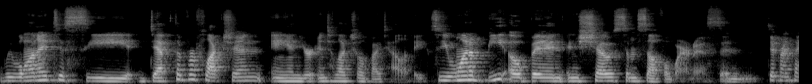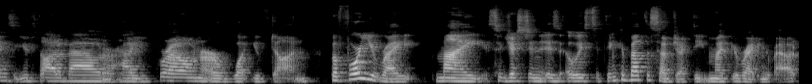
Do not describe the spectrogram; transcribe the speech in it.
We wanted to see depth of reflection and your intellectual vitality. So you want to be open and show some self-awareness and different things that you've thought about or how mm-hmm. you've grown or what you've done. Before you write, my suggestion is always to think about the subject that you might be writing about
